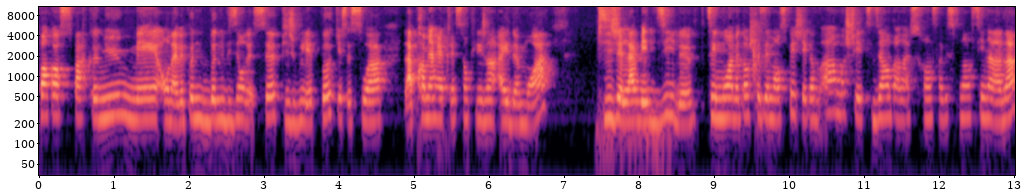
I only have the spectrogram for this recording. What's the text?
pas encore super connu, mais on n'avait pas une bonne vision de ça, puis je voulais pas que ce soit la première impression que les gens aient de moi. Puis je l'avais dit, là. Tu sais, moi, mettons, je faisais mon speech, j'étais comme, ah, moi, je suis étudiante en assurance, service financier, nanana.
